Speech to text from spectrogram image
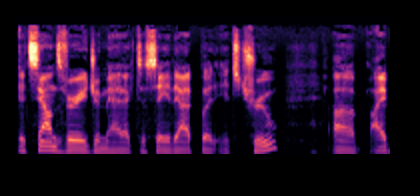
it sounds very dramatic to say that, but it's true. Uh, I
